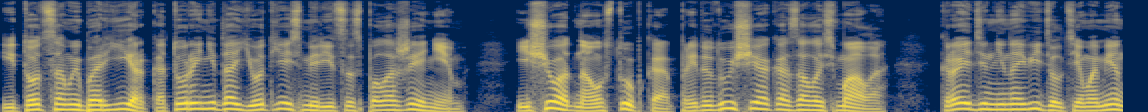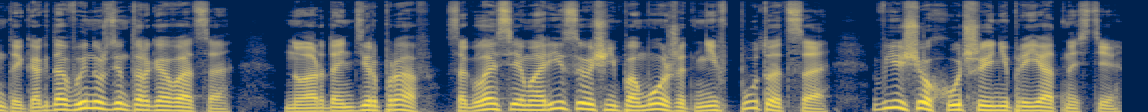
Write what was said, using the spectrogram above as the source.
И тот самый барьер, который не дает ей смириться с положением. Еще одна уступка, предыдущей оказалось мало. Крайден ненавидел те моменты, когда вынужден торговаться – но Ардандир прав, согласие Марисы очень поможет не впутаться в еще худшие неприятности.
